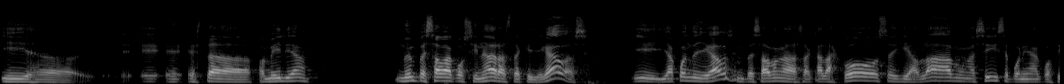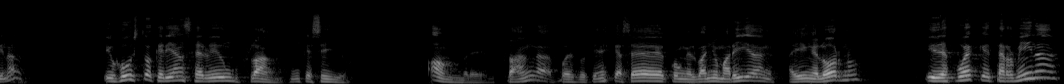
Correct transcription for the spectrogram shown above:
y ah, e, e, esta familia no empezaba a cocinar hasta que llegabas. Y ya cuando llegabas empezaban a sacar las cosas y hablaban así y se ponían a cocinar. Y justo querían servir un flan, un quesillo. Hombre, el flan, ah, pues lo tienes que hacer con el baño María ahí en el horno. Y después que termina,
